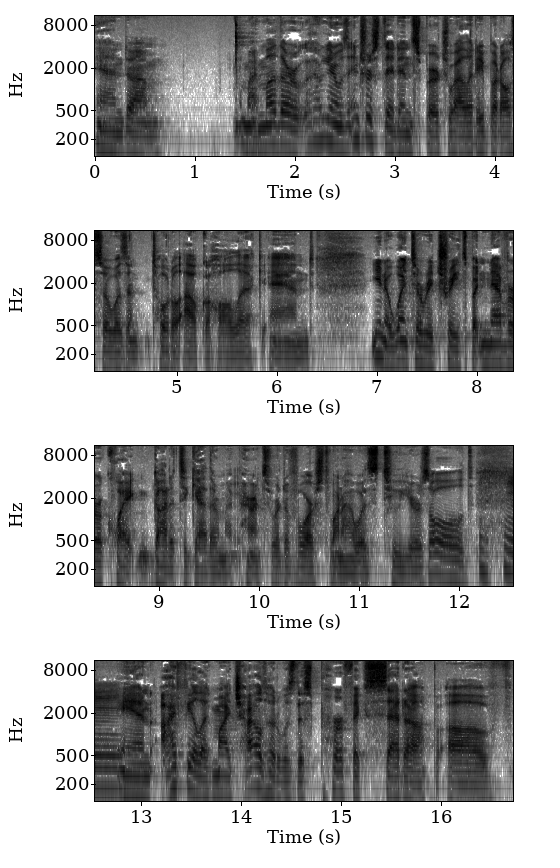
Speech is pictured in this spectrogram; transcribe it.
and. Um, my mother, you know, was interested in spirituality, but also was a total alcoholic and, you know, went to retreats, but never quite got it together. My parents were divorced when I was two years old. Mm-hmm. And I feel like my childhood was this perfect setup of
